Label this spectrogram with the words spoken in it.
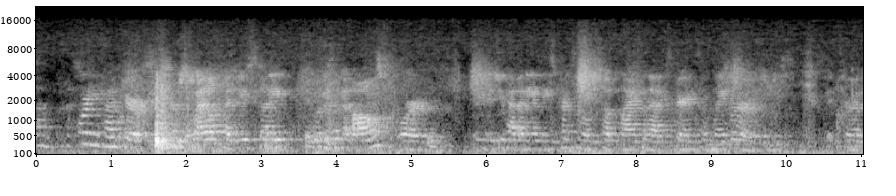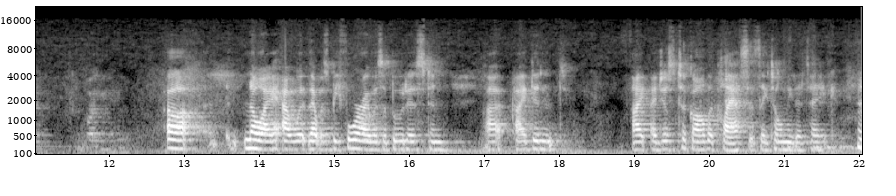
Um, Before you had your first child, had you studied Buddhism at all? Or did you have any of these principles apply to that experience of labor, or did you just get through it with what you knew? Uh, no, I, I that was before I was a Buddhist, and I, I didn't, I, I just took all the classes they told me to take. I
